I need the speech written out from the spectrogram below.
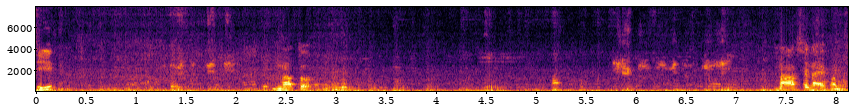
জি। না তো। না আসে না এখনও।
